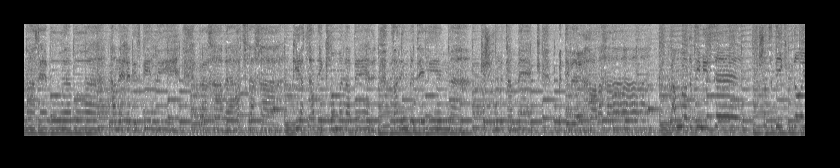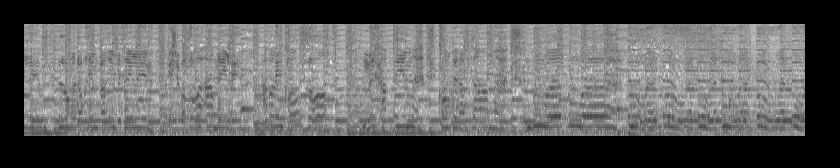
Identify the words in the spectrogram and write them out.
מה זה בואה בואה? הנכד הסביר לי ברכה והצלחה. כי הצדיק לא מדבר דברים בטלים כשהוא מתעמק בדברי הלכה למדתי מזה שצדיקים גדולים לא מדברים דברים בטלים כשבתורה מיילים אבל עם כל זאת מכבדים כל בן אדם בואה בואה בואה בואה בואה בואה בואה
